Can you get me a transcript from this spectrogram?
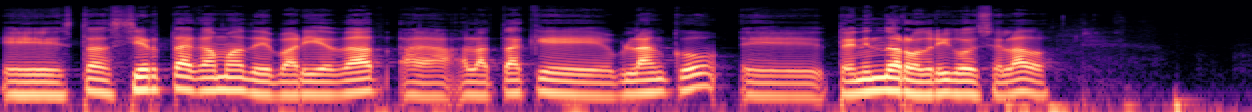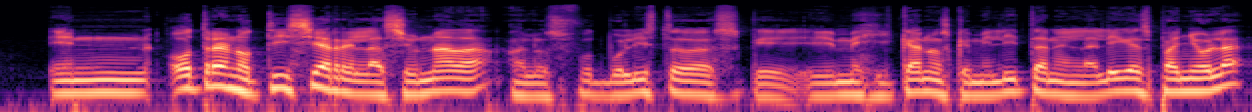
esta cierta gama de variedad al ataque blanco, teniendo a Rodrigo de ese lado. En otra noticia relacionada a los futbolistas que, eh, mexicanos que militan en la Liga Española,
